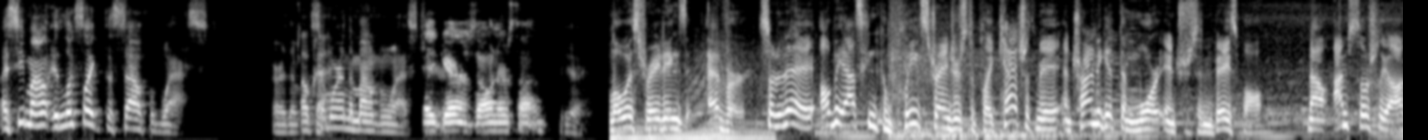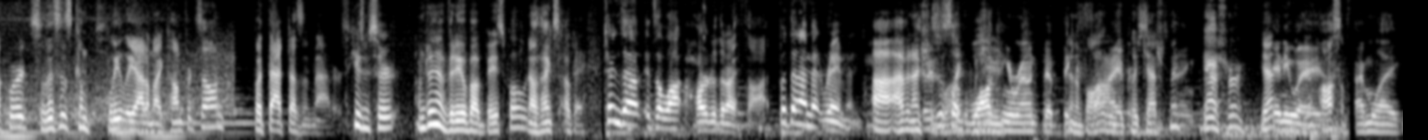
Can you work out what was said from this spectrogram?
I see Mount. It looks like the Southwest or the Okay. somewhere in the Mountain West. Like here. Arizona or something. Yeah. lowest ratings ever. So today, I'll be asking complete strangers to play catch with me and trying to get them more interested in baseball. Now, I'm socially awkward, so this is completely out of my comfort zone, but that doesn't matter. Excuse me, sir. I'm doing a video about baseball. No, thanks. Okay. Turns out it's a lot harder than I thought. But then I met Raymond. Uh, I have an So extra. it's just glove. like Would walking you- around a big in a ball, would you five play or catch with me? Yeah, sure. Yeah. anyway, awesome. I'm like,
